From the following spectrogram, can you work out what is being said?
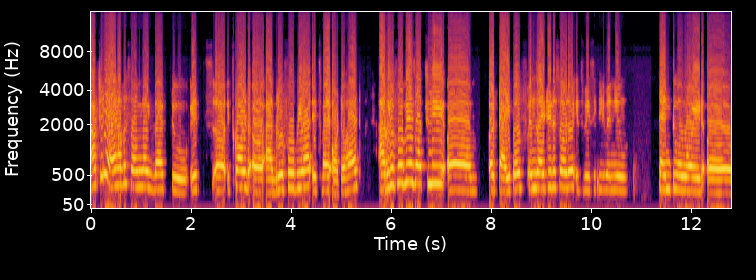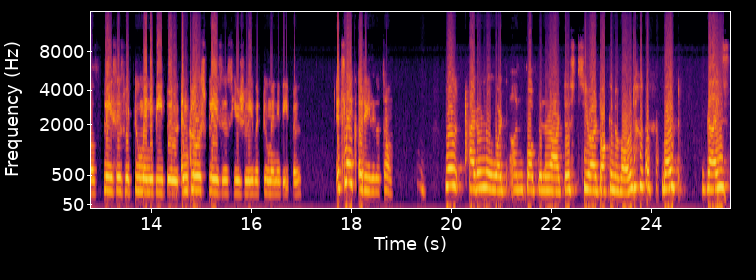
actually, I have a song like that too. It's uh, it's called uh, Agoraphobia. It's by Autoheart. Agoraphobia is actually um, a type of anxiety disorder. It's basically when you tend to avoid uh, places with too many people, enclosed places usually with too many people. It's like a really good song. Well, I don't know what unpopular artists you are talking about, but guys,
